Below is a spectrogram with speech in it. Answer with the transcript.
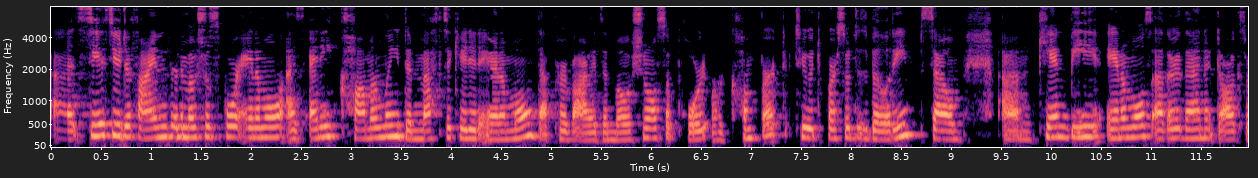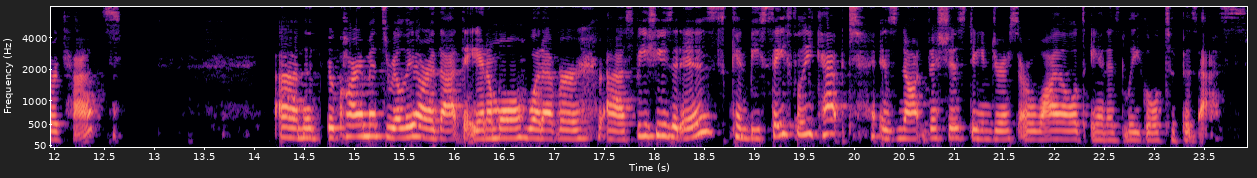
Uh, CSU defines an emotional support animal as any commonly domesticated animal that provides emotional support or comfort to a person with disability. So, um, can be animals other than dogs or cats. Um, the requirements really are that the animal, whatever uh, species it is, can be safely kept, is not vicious, dangerous, or wild, and is legal to possess.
